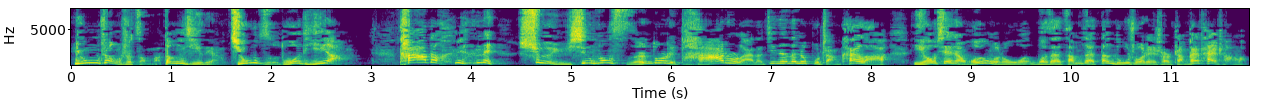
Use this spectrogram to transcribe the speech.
雍正是怎么登基的呀？九子夺嫡呀！他当年那血雨腥风，死人堆里爬出来的。今天咱就不展开了啊，以后线下活动的时候，我我再咱们再单独说这事儿，展开太长了。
